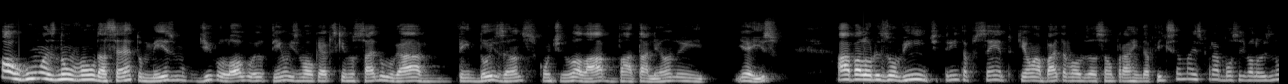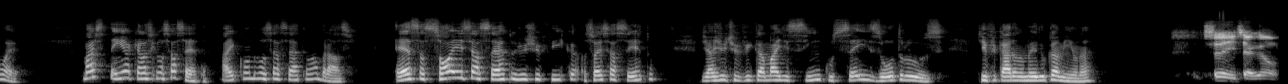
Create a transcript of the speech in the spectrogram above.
Algumas não vão dar certo mesmo. Digo logo, eu tenho small caps que não sai do lugar, tem dois anos, continua lá batalhando e, e é isso. Ah, valorizou 20%, 30%, que é uma baita valorização para renda fixa, mas para bolsa de valores não é. Mas tem aquelas que você acerta. Aí quando você acerta, um abraço. Essa só esse acerto justifica, só esse acerto já justifica mais de 5, 6 outros que ficaram no meio do caminho, né? Isso aí, Tiagão.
